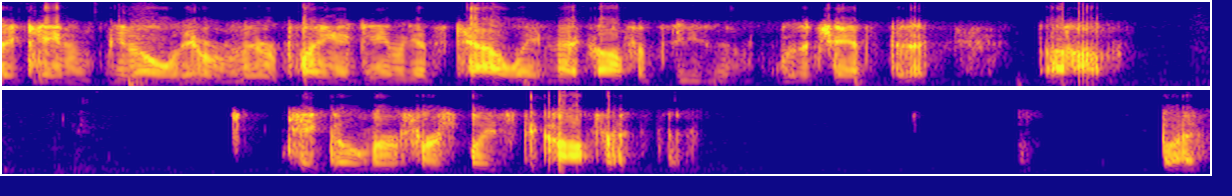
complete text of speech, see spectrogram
they came. You know, they were they were playing a game against Cal late in that conference season with a chance to um, take over first place the conference. But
